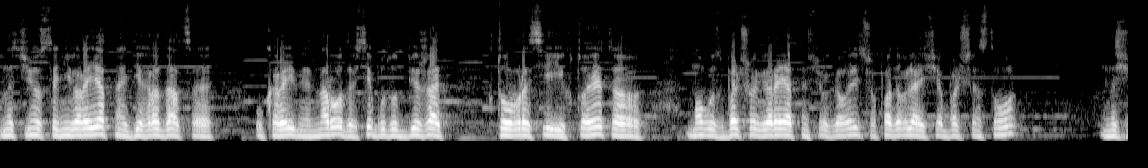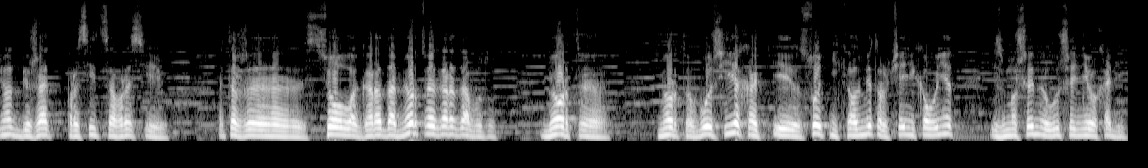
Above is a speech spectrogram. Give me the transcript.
начнется невероятная деградация Украины, народа. Все будут бежать, кто в России, кто это. Могу с большой вероятностью говорить, что подавляющее большинство начнет бежать, проситься в Россию. Это же села, города, мертвые города будут. Мертвые, мертвые. Будешь ехать, и сотни километров вообще никого нет, из машины лучше не выходить.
